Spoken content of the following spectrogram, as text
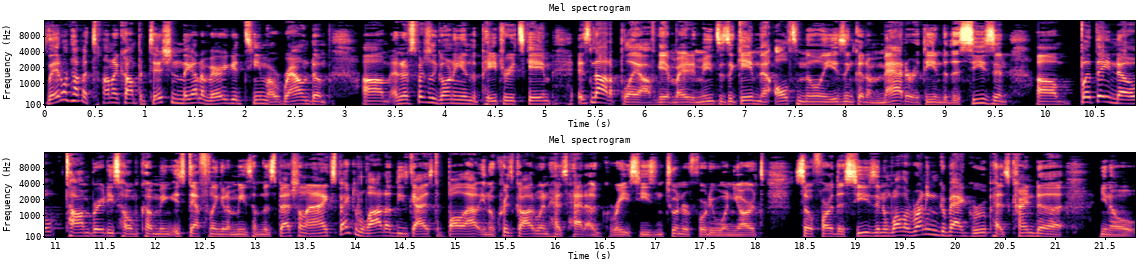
they don't have a ton of competition. They got a very good team around them. Um, and especially going into the Patriots game, it's not a playoff game by any means. It's a game that ultimately isn't going to matter at the end of the season. Um, but they know Tom Brady's homecoming is definitely going to mean something special. And I expect a lot of these guys to ball out. You know, Chris Godwin has had a great season, 241 yards so far this season. And while the running back group has kind of you know,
